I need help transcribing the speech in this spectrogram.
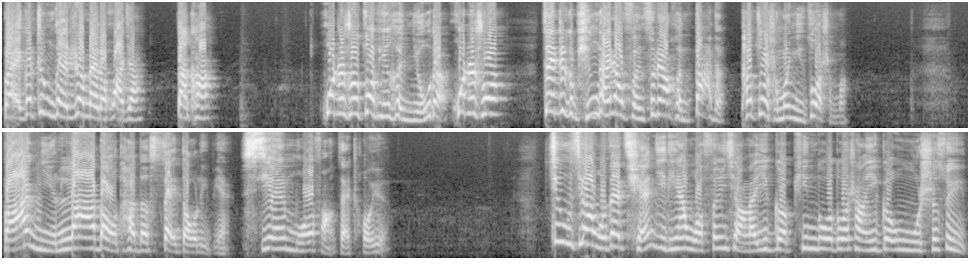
百个正在热卖的画家大咖，或者说作品很牛的，或者说在这个平台上粉丝量很大的，他做什么你做什么，把你拉到他的赛道里边，先模仿再超越。就像我在前几天，我分享了一个拼多多上一个五十岁、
